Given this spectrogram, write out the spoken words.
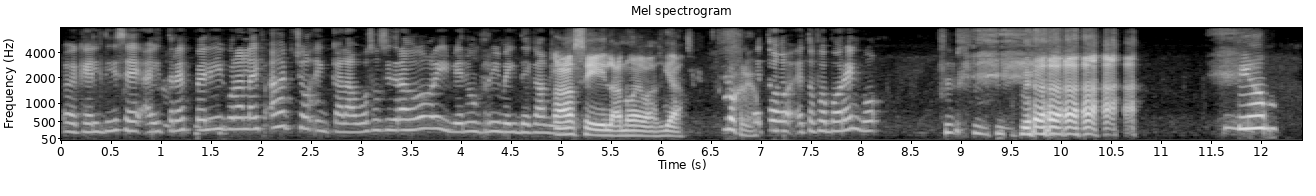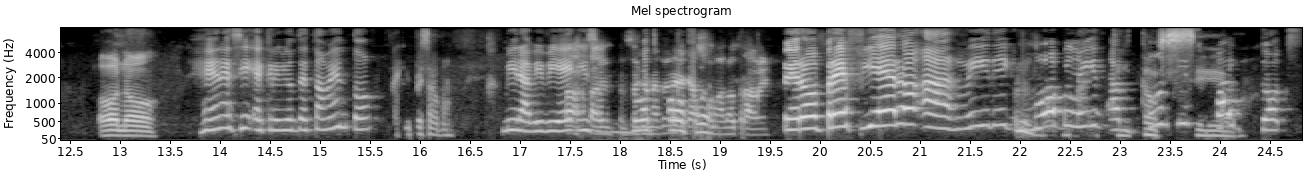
Porque él dice, hay tres películas live action en Calabozos y Dragones y viene un remake de Camino. ah, sí, la nueva, ya. No lo creo. esto, esto fue por Engo. Oh, no. Genesis escribió un testamento. Aquí empezamos. Mira, BBA Ah, is pensé que not me tenía que awful, asomar otra vez. pero prefiero a Riddick, Moblin and. Five Dogs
